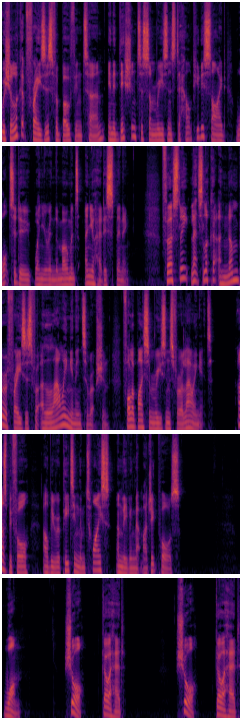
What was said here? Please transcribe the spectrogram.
We shall look at phrases for both in turn, in addition to some reasons to help you decide what to do when you're in the moment and your head is spinning. Firstly, let's look at a number of phrases for allowing an interruption, followed by some reasons for allowing it. As before, I'll be repeating them twice and leaving that magic pause. 1. Sure, go ahead. Sure, go ahead.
